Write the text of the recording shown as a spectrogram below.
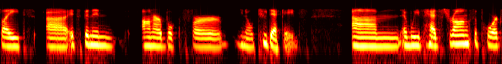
site. Uh, it's been in on our books for you know two decades, um, and we've had strong support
